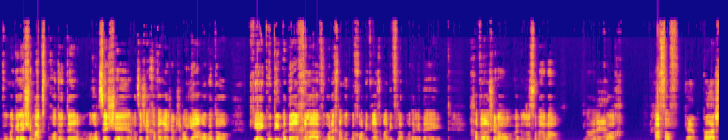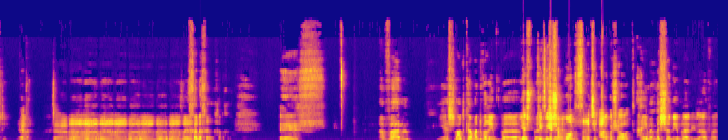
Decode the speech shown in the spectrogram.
והוא מגלה שמקס פחות או יותר רוצה ש... רוצה שהחבר הישן שלו יהרוג אותו כי האיגודים בדרך אליו הוא הולך למות בכל מקרה אז הוא מעדיף למות על ידי חבר שלו ונודלס אומר לו לא אין לי. כוח. הסוף. כן, פרשתי. כן. זה אחד אחר, אחד אחר. אה, אבל יש עוד כמה דברים. יש כאילו יש המון זה סרט של ארבע שעות. האם הם משנים לעלילה אבל?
